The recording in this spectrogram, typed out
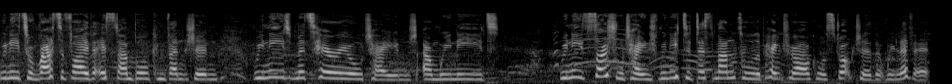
We need to ratify the Istanbul Convention. We need material change and we need, we need social change. We need to dismantle the patriarchal structure that we live in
